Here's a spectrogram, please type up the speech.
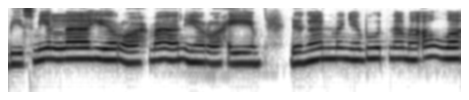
Bismillahirrahmanirrahim. Dengan menyebut nama Allah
